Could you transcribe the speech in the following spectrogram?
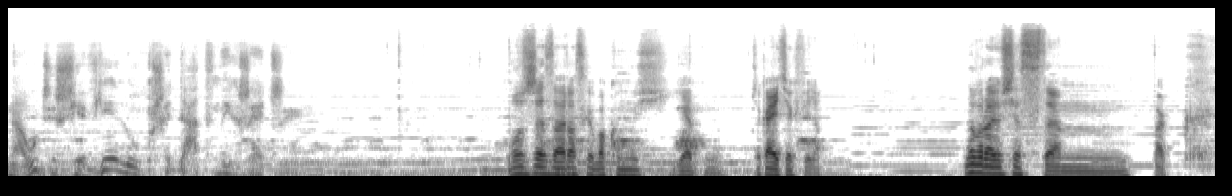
Nauczysz się wielu przydatnych rzeczy. Boże, zaraz chyba komuś jebnę. Czekajcie chwilę. Dobra, już jestem... Tak...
